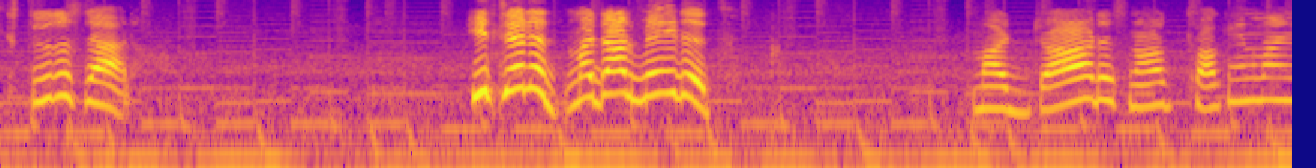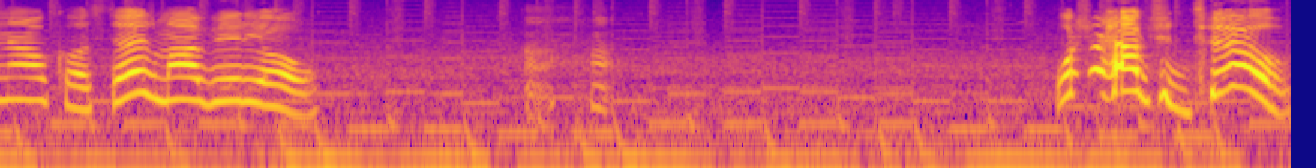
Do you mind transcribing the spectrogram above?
Let's do this, dad. He did it. My dad made it. My dad is not talking right now because this is my video. Uh -huh. What should I have to do?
